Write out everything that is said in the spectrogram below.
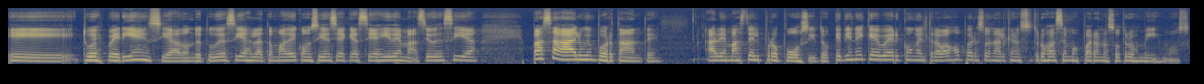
eh, tu experiencia, donde tú decías la toma de conciencia que hacías y demás, yo decía, pasa algo importante además del propósito, que tiene que ver con el trabajo personal que nosotros hacemos para nosotros mismos.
